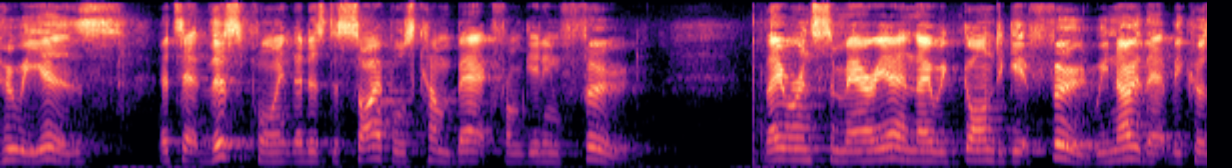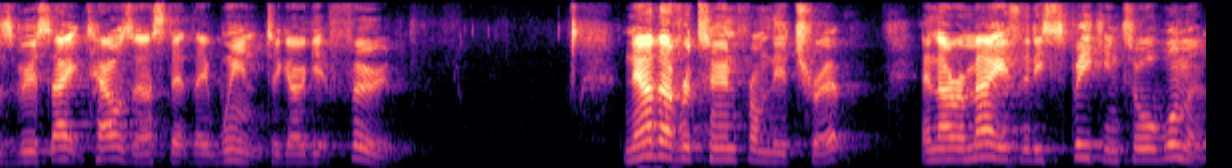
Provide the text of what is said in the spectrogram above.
who he is, it's at this point that his disciples come back from getting food. They were in Samaria and they were gone to get food. We know that because verse 8 tells us that they went to go get food. Now they've returned from their trip and they're amazed that he's speaking to a woman.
